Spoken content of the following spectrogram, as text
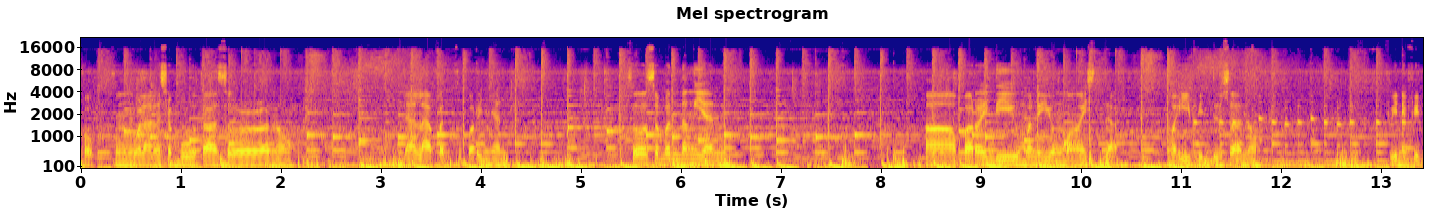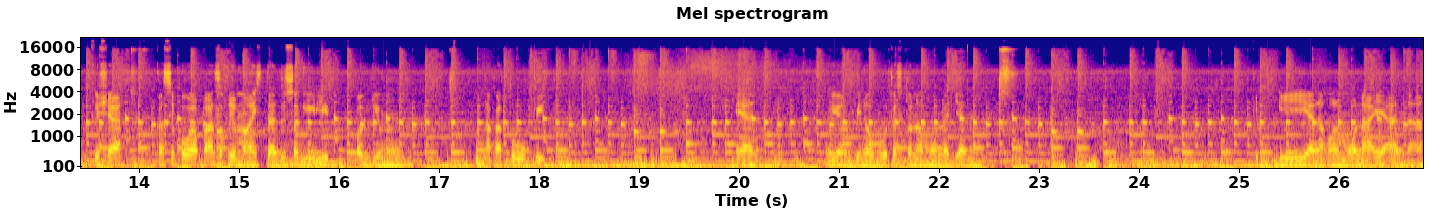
kung, kung wala na siyang butas or ano nilalapat ko pa rin yan. So sa bandang yan ah, para hindi umano yung mga isda maipit dun sa ano pinipit ko siya. Kasi pumapasok yung mga isda dun sa gilid pag yung nakatupi ayan. O yun binubutas ko na muna dyan. Iyan ako muna yan na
